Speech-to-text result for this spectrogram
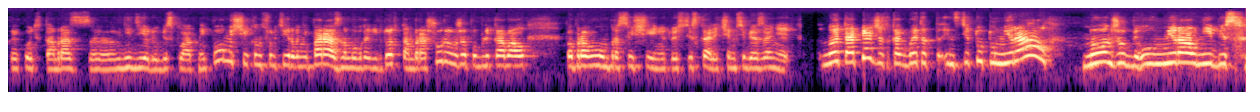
какой-то там раз э, в неделю бесплатной помощи, консультирования, по-разному. Кто-то там брошюры уже публиковал по правовому просвещению, то есть искали, чем себя занять. Но это опять же, как бы этот институт умирал, но он же умирал не без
